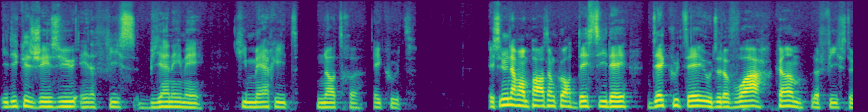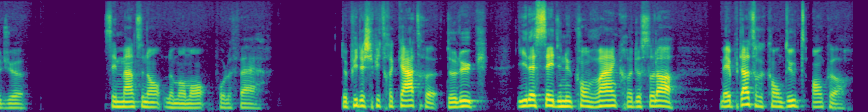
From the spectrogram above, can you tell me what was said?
Il dit que Jésus est le Fils bien-aimé qui mérite notre écoute. Et si nous n'avons pas encore décidé d'écouter ou de le voir comme le Fils de Dieu, c'est maintenant le moment pour le faire. Depuis le chapitre 4 de Luc, il essaie de nous convaincre de cela, mais peut-être qu'on doute encore.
